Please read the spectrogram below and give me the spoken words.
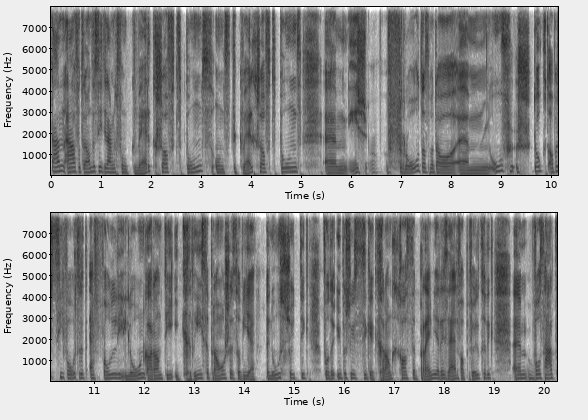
dann auch von der anderen Seite, nämlich vom Gewerkschaftsbund. Und der Gewerkschaftsbund ähm, ist froh, dass man da ähm, aufstockt, aber sie fordert eine volle Lohngarantie in Krisenbranchen sowie eine Ausschüttung von der überschüssigen Krankenkassen, Prämiereserve an die Bevölkerung, ähm, was hat.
